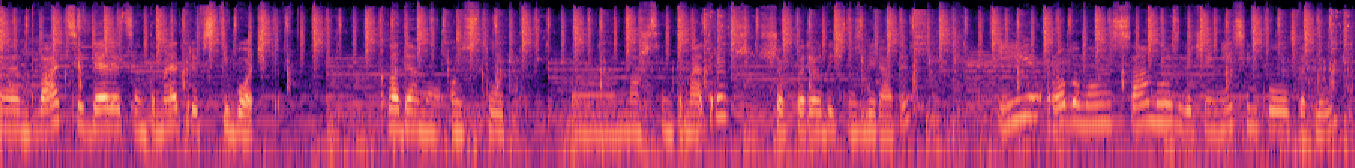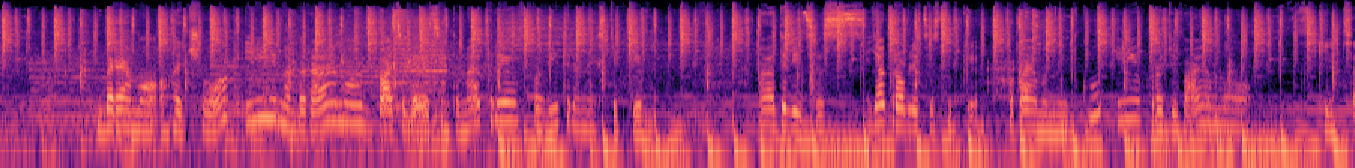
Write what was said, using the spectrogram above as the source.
е, 29 сантиметрів стібочків. Кладемо ось тут е, наш сантиметр, щоб періодично звіряти. І робимо саму звичайнісіньку петлю. Беремо гачок і набираємо 29 см повітряних стіпків. Е, Дивіться, як робляться стіпки. Хапаємо нитку і продіваємо в кільце.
